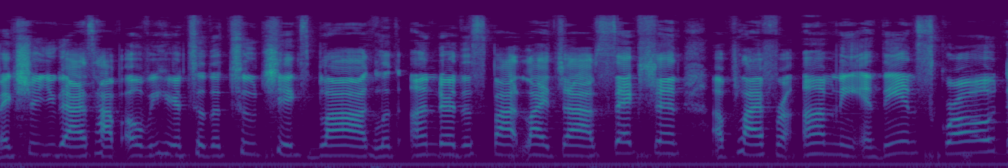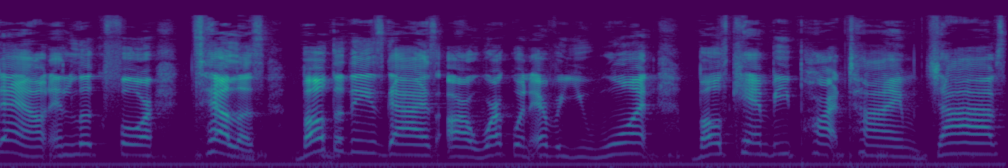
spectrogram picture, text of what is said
Make sure you guys hop over here to the Two Chicks blog, look under the Spotlight Jobs section, apply for Omni, and then scroll down and look for Telus. Both of these guys are work whenever you want. Both can be part-time jobs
